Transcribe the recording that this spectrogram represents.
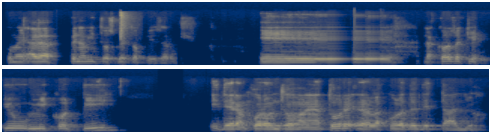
come, aveva appena vinto lo scudetto a Pesaro. E la cosa che più mi colpì ed era ancora un giovane allenatore era la cura del dettaglio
